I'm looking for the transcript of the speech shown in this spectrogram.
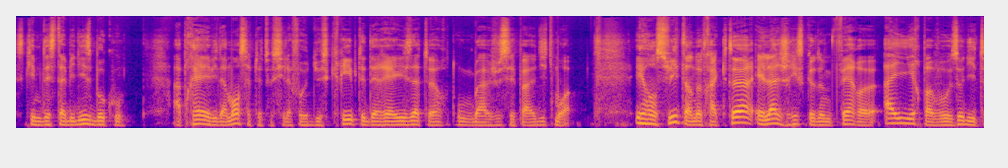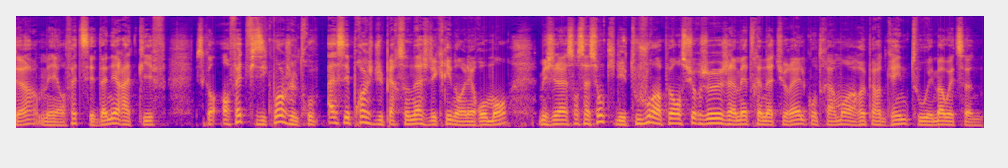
ce qui me déstabilise beaucoup. Après, évidemment, c'est peut-être aussi la faute du script et des réalisateurs, donc bah je sais pas, dites-moi. Et ensuite, un autre acteur, et là je risque de me faire euh, haïr par vos auditeurs, mais en fait c'est Daniel Radcliffe. Parce qu'en en fait, physiquement, je le trouve assez proche du personnage décrit dans les romans, mais j'ai la sensation qu'il est toujours un peu en surjeu, jamais très naturel, contrairement à Rupert Grint ou Emma Watson.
